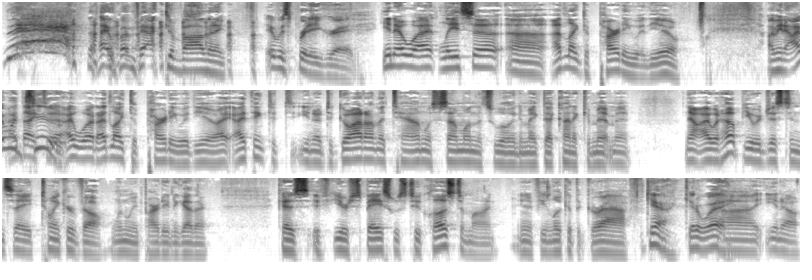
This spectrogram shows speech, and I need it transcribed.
I went back to vomiting. It was pretty great. You know what, Lisa? Uh, I'd like to party with you. I mean, I would like too. To, I would. I'd like to party with you. I, I think to you know to go out on the town with someone that's willing to make that kind of commitment. Now, I would hope you were just in say Twinkerville when we party together, because if your space was too close to mine, and if you look at the graph, yeah, get away. uh, you know,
